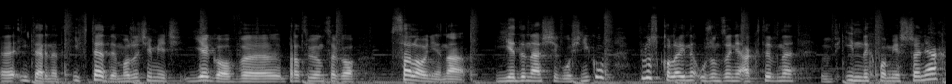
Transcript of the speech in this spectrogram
e, internet. I wtedy możecie mieć jego w, pracującego w salonie na 11 głośników, plus kolejne urządzenia aktywne w innych pomieszczeniach.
